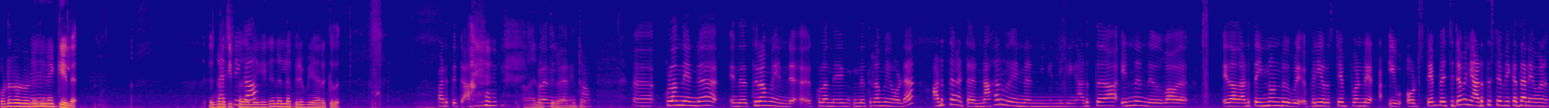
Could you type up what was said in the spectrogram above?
கொண்டு வரணும்னு நினைக்கல. எங்களுக்கு இப்போ நினைக்க நல்ல பெருமையா இருக்குது. படுத்துட்டா. குழந்தைன்ற இந்த திறமைன்ற குழந்தை இந்த திறமையோட அடுத்த கட்ட நகர்வு என்னன்னு நீங்கள் நினைக்கிறீங்க? அடுத்ததாக என்னென்று வா- ஏதாவது அடுத்த இன்னொன்று பெரிய ஒரு ஸ்டெப் வந்து ஒரு ஸ்டெப் வச்சுட்டா நீ அடுத்த ஸ்டெப் வைக்கத்தானே வேணும்.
